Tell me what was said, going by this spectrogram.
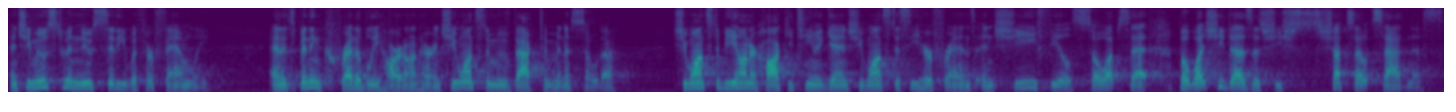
and she moves to a new city with her family. And it's been incredibly hard on her, and she wants to move back to Minnesota. She wants to be on her hockey team again. She wants to see her friends, and she feels so upset. But what she does is she shuts out sadness.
